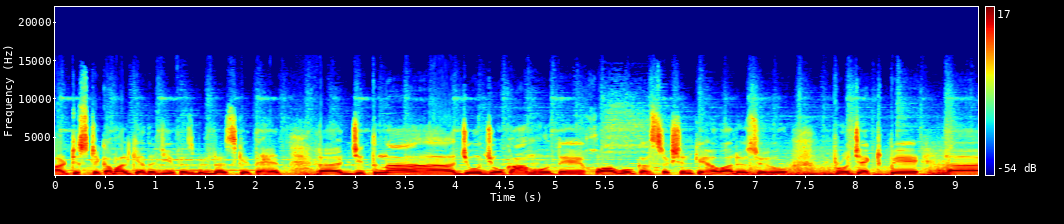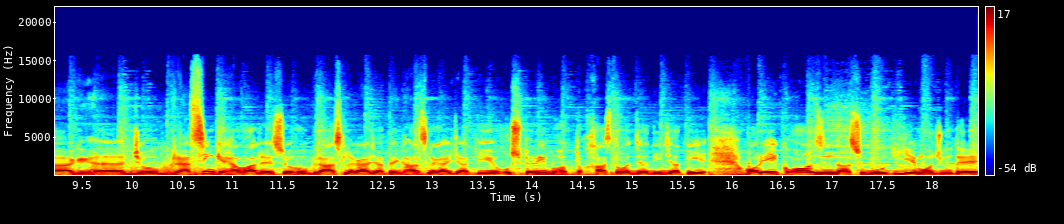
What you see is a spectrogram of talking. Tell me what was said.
आर्टिस्ट ने कमाल किया था जीएफएस बिल्डर्स के तहत। जितना अपना जो जो काम होते हैं ख्वा वो कंस्ट्रक्शन के हवाले से हो प्रोजेक्ट पे जो ग्रासिंग के हवाले से हो ग्रास लगाए जाते हैं, घास लगाई जाती है, उस पर भी बहुत ख़ास तोज्जा दी जाती है। और एक और ज़िंदा सबूत ये मौजूद है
